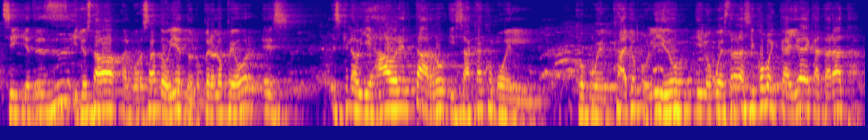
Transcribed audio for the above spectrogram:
sí, y, entonces, y yo estaba almorzando viéndolo, pero lo peor es, es que la vieja abre el tarro y saca como el, como el callo molido y lo muestran así como en caída de catarata.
